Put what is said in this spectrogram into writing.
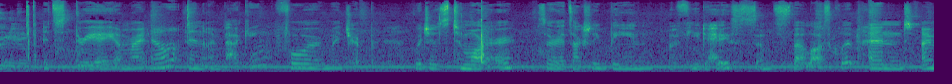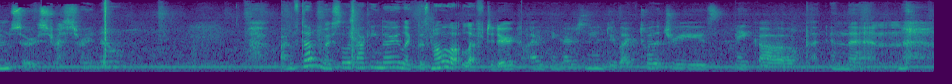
Meeting. It's 3 a.m. right now, and I'm packing for my trip, which is tomorrow. So it's actually been a few days since that last clip, and I'm so stressed right now. I've done most of the packing though, like there's not a lot left to do. I think I just need to do like toiletries, makeup, and then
